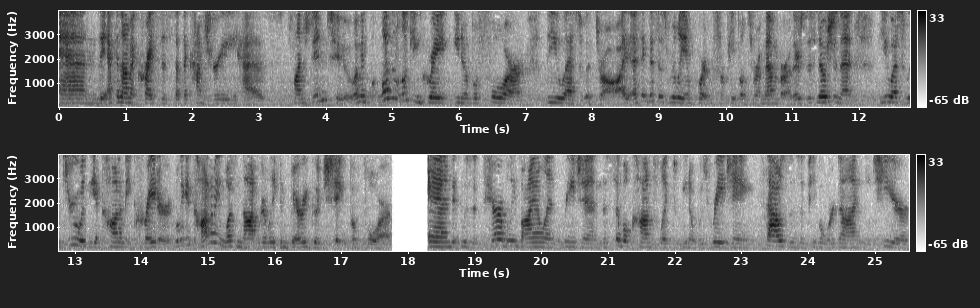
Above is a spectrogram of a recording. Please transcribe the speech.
and the economic crisis that the country has plunged into. I mean, wasn't looking great, you know, before the U.S. withdrawal. I, I, think this is really important for people to remember. There's this notion that the U.S. withdrew and the economy cratered. Well, the economy was not really in very good shape before. And it was a terribly violent region. The civil conflict, you know, was raging. Thousands of people were dying each year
